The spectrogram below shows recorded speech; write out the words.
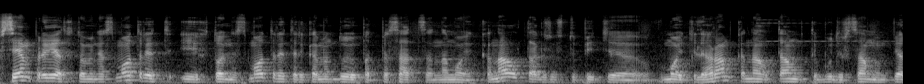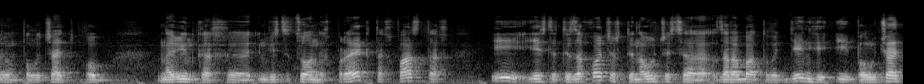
Всем привет, кто меня смотрит и кто не смотрит. Рекомендую подписаться на мой канал. Также вступите в мой телеграм-канал. Там ты будешь самым первым получать об новинках э, инвестиционных проектах, фастах. И если ты захочешь, ты научишься зарабатывать деньги и получать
